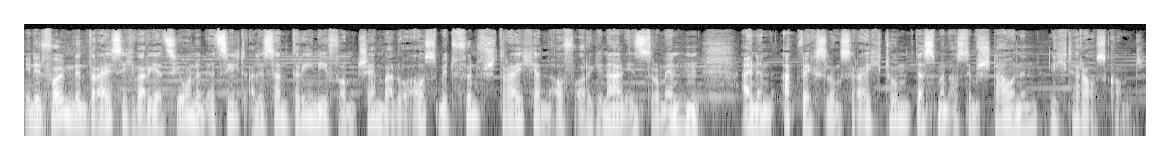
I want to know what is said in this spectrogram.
In den folgenden 30 Variationen erzielt Alessandrini vom Cembalo aus mit fünf Streichern auf Originalinstrumenten einen Abwechslungsreichtum, dass man aus dem Staunen nicht herauskommt.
